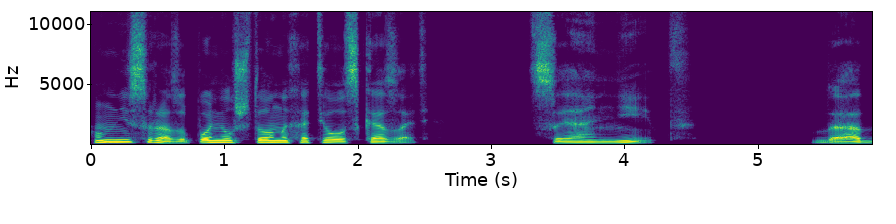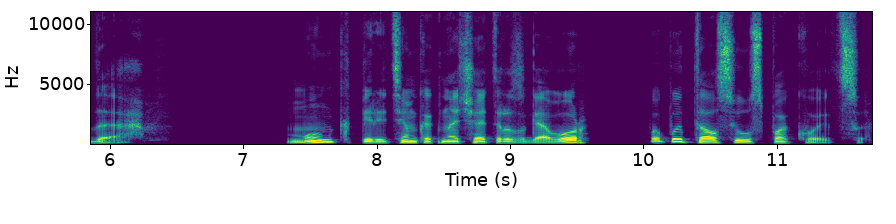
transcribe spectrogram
он не сразу понял, что она хотела сказать. «Цианид». Да-да. Мунк, перед тем, как начать разговор, попытался успокоиться.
